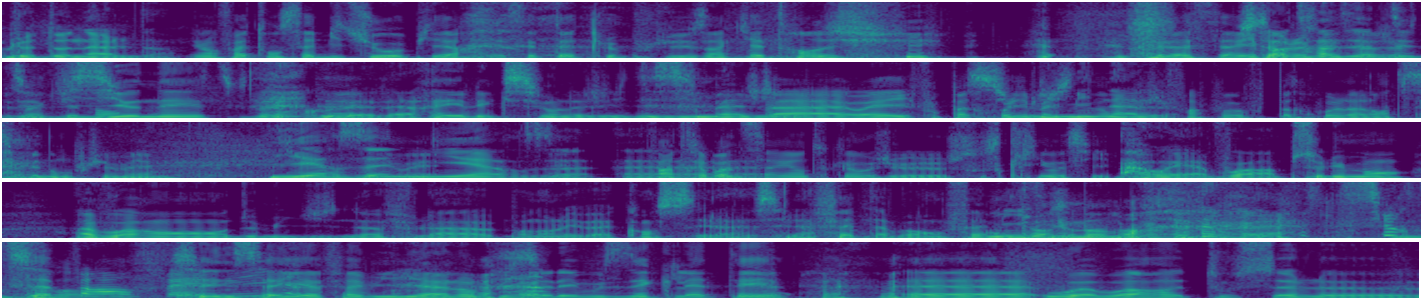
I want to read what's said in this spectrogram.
Le Donald. Et en fait, on s'habitue au pire. Et c'est peut-être le plus inquiétant du, de la série. J'étais en train de, de- de visionner tout d'un coup Ouais. la, la réélection. Là, j'ai eu des images. Bah ouais, il faut pas trop l'imaginer. Enfin, faut, faut pas trop l'anticiper non plus, même. Years and Ouais. Years. Enfin, très bonne euh, série en tout cas où je souscris aussi. Ah ouais, à voir absolument. À voir en 2019, là, pendant les vacances, c'est la, c'est la fête, à voir en famille. C'est le moment. Surtout Ça- pas en C'est une saga familiale, en plus, vous allez vous éclater. Euh, ou à voir euh, tout seul euh,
